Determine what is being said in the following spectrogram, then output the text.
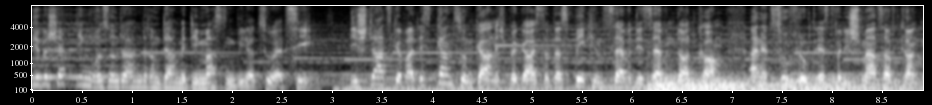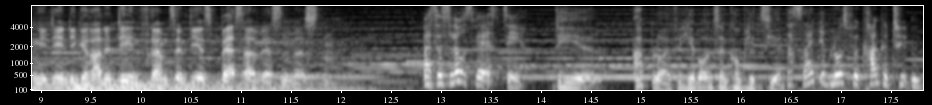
Wir beschäftigen uns unter anderem damit, die Massen wieder zu erziehen. Die Staatsgewalt ist ganz und gar nicht begeistert, dass Beacon77.com eine Zuflucht ist für die schmerzhaft kranken Ideen, die gerade denen fremd sind, die es besser wissen müssten. Was ist los? Wer ist sie? Die Abläufe hier bei uns sind kompliziert. Was seid ihr bloß für kranke Typen?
